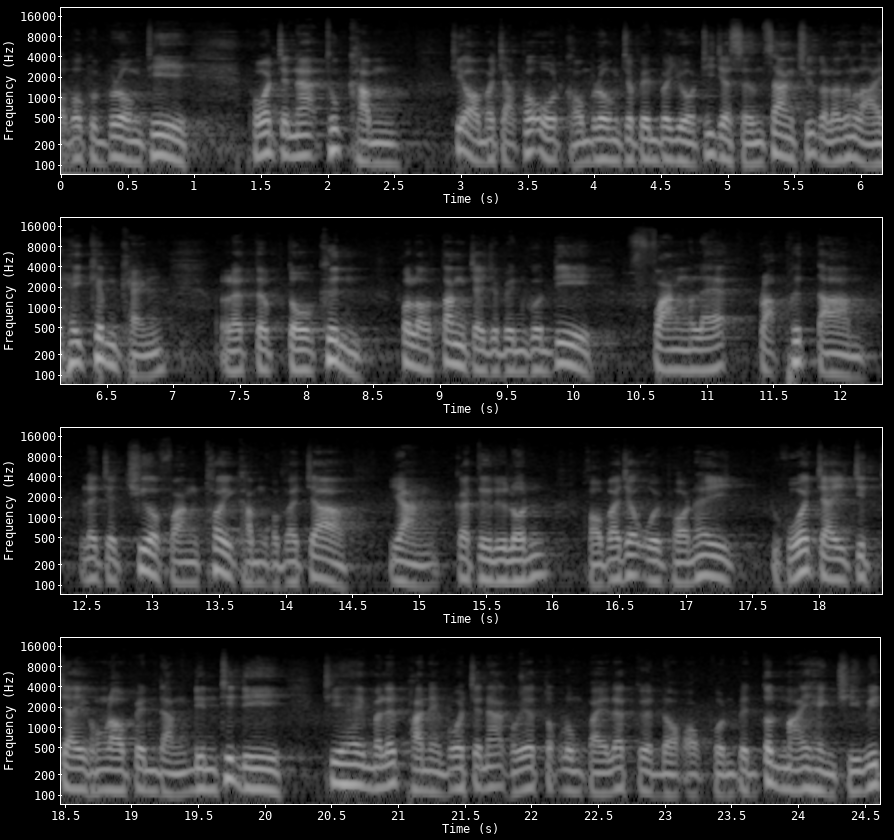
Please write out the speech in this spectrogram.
อบพระคุณพระองค์ที่พระวจนะทุกคำที่ออกมาจากพระโอษฐ์ของพระองค์จะเป็นประโยชน์ที่จะเสริมสร้างชีวิตของเราทั้งหลายให้เข้มแข็งและเติบโตขึ้น เพราะเราตั้งใจจะเป็นคนที่ฟังและประพฤติตาม และจะเชื่อฟังถ้อยคำของพระเจ้า อย่างกระตือรือร้น ขอพระเจ้าอวยพรให้หัวใจจิตใจของเราเป็นดั่งดินที่ดี ที่ให้เมล็ดพันธุ์แห่งพระวจนะของพระเจ้าตกลงไป และเกิดดอกออกผลเป็นต้นไม้แห่งชีวิต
